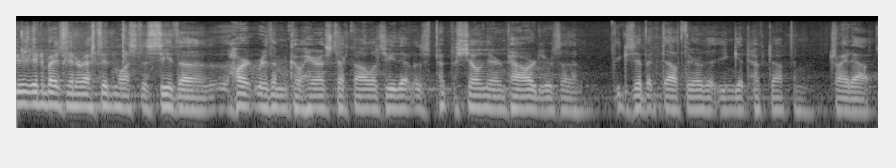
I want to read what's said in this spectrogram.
If anybody's interested and wants to see the heart rhythm coherence technology that was shown there in Powered, there's an exhibit out there that you can get hooked up and try it out.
